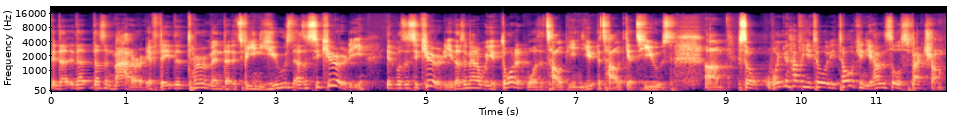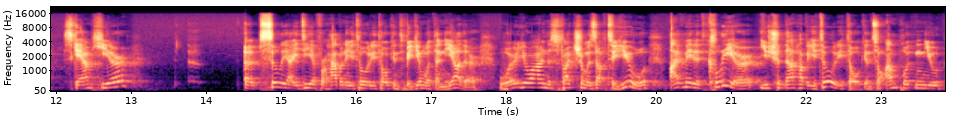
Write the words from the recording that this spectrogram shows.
it, that doesn't matter. If they determine that it's being used as a security, it was a security. It doesn't matter what you thought it was. It's how it being it's how it gets used. Um, so when you have a utility token, you have this little spectrum. Scam here, a silly idea for having a utility token to begin with than the other. Where you are in the spectrum is up to you. I've made it clear you should not have a utility token, so I'm putting you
